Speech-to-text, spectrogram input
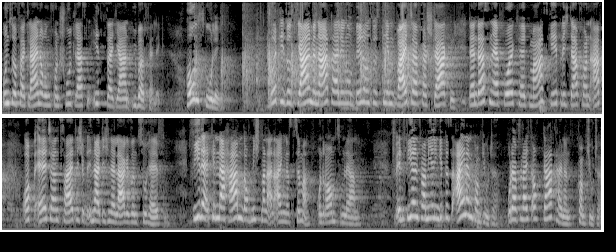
und zur Verkleinerung von Schulklassen ist seit Jahren überfällig. Homeschooling wird die sozialen Benachteiligungen im Bildungssystem weiter verstärken. Denn dessen Erfolg hält maßgeblich davon ab, ob Eltern zeitlich und inhaltlich in der Lage sind, zu helfen. Viele Kinder haben doch nicht einmal ein eigenes Zimmer und Raum zum Lernen. In vielen Familien gibt es einen Computer oder vielleicht auch gar keinen Computer.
